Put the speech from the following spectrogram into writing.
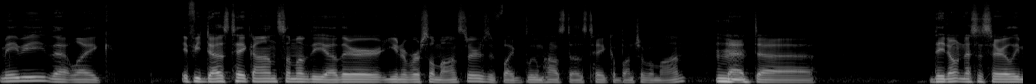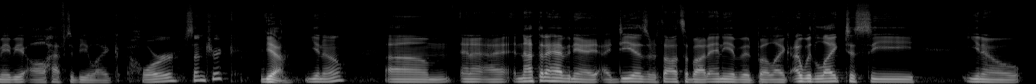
maybe that like if he does take on some of the other universal monsters if like Blumhouse does take a bunch of them on Mhm. that uh they don't necessarily maybe all have to be like horror centric yeah, you know? Um and I, I not that i have any ideas or thoughts about any of it but like i would like to see you know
